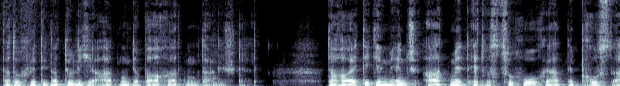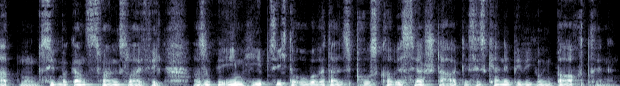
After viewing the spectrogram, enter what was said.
Dadurch wird die natürliche Atmung der Bauchatmung dargestellt. Der heutige Mensch atmet etwas zu hoch, er hat eine Brustatmung, sieht man ganz zwangsläufig. Also bei ihm hebt sich der obere Teil des Brustkorbes sehr stark, es ist keine Bewegung im Bauch drinnen.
